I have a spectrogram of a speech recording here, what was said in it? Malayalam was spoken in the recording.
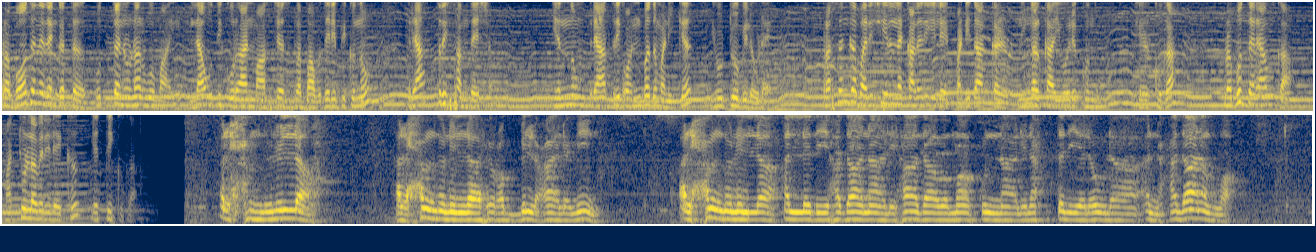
പ്രബോധന രംഗത്ത് പുത്തനുണർവുമായി ലൗദി ഖുർആൻ മാസ്റ്റേഴ്സ് ക്ലബ് അവതരിപ്പിക്കുന്നു. രാത്രി സന്ദേശം. എന്നും രാത്രി ഒൻപത് മണിക്ക് യൂട്യൂബിലൂടെ. പ്രസംഗ പരിശീലന കളരിയിലെ പഠിതാക്കൾ നിങ്ങൾക്കായി ഒരുക്കുന്നു. കേൾക്കുക പ്രബുദ്ധരാവുക മറ്റുള്ളവരിലേക്ക് എത്തിക്കുക. അലഹമില്ല അലഹമുല്ലാഹി റബ്ബിൽ ആലമീൻ. الحمد لله الذي هدانا لهذا وما كنا لنهتدي لولا أن هدانا الله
